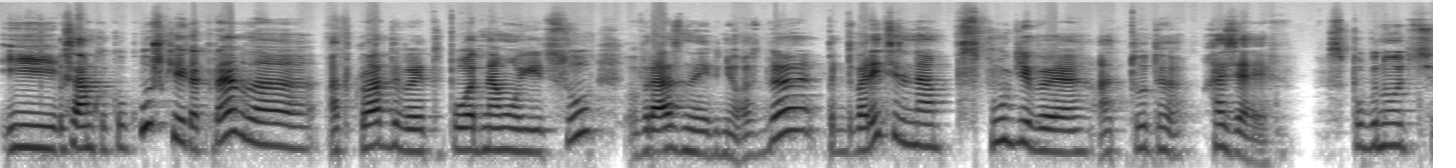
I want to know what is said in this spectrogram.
И самка кукушки, как правило, откладывает по одному яйцу в разные гнезда, предварительно вспугивая оттуда хозяев. Спугнуть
